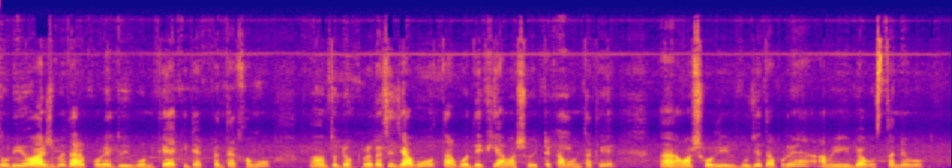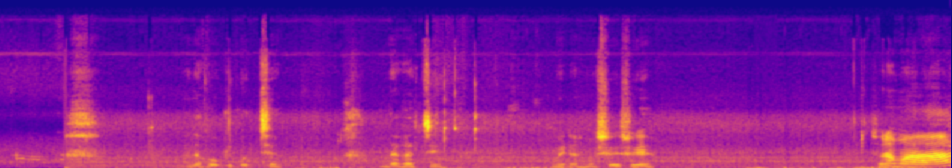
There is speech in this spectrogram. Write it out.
তরিও আসবে, তারপরে দুই বোনকে একই ডাক্তার দেখাবো। তো ডক্টরের কাছে যাব, তারপর দেখি আমার শরীরটা কেমন থাকে। আমার শরীর বুঝে তারপরে আমি ব্যবস্থা নেব। দেখো কি করছে। দেখাচ্ছি। মেয়েটা আমার শুয়ে শুয়ে। সোনামা!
